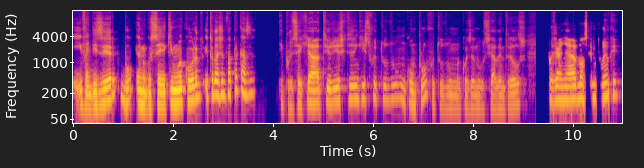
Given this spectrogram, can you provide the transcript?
e vem dizer, bom, eu negociei aqui um acordo e toda a gente vai para casa. E por isso é que há teorias que dizem que isto foi tudo um complô, foi tudo uma coisa negociada entre eles para ganhar não sei muito bem o quê.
